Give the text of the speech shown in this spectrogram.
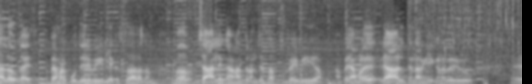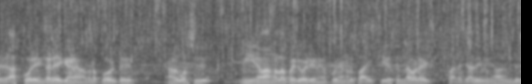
ഹലോ ഗൈസ് അപ്പോൾ നമ്മുടെ പുതിയൊരു വീട്ടിലേക്ക് സ്വാഗതം. അപ്പോൾ ചാനൽ കാണാത്തവരും സബ്സ്ക്രൈബ് ചെയ്യാം അപ്പോൾ നമ്മൾ രാവിലെ തന്നെ ഇറങ്ങിയിരിക്കുന്നത് ഒരു അക്കോലയും കടയൊക്കെയാണ്. അവിടെ പോയിട്ട് ഞങ്ങൾ കുറച്ച് മീൻ വാങ്ങാനുള്ള പരിപാടിയാണ്. അപ്പോൾ ഞങ്ങൾ ഫൈവ് കേസ് ഉണ്ട് അവിടെ. പലജാതി മീനുകളുണ്ട്.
